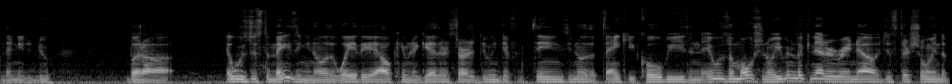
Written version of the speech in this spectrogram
they need to do. But uh, it was just amazing, you know, the way they all came together and started doing different things. You know, the thank you Kobe's, and it was emotional. Even looking at it right now, just they're showing the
